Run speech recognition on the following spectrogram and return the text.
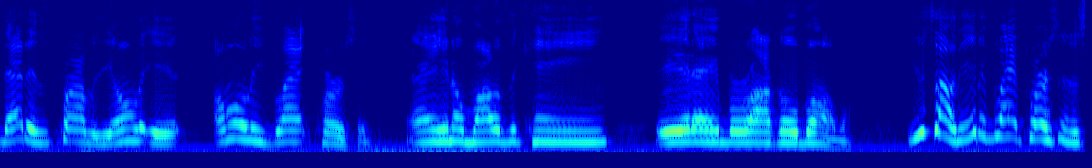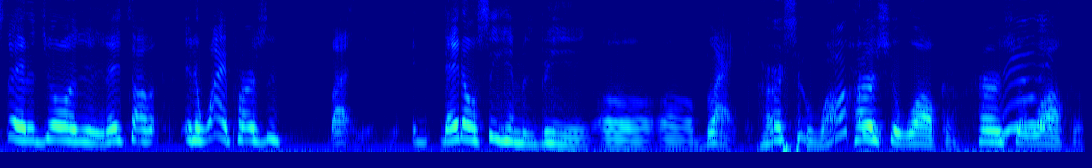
that is probably the only only black person. Ain't no Martin Luther King. It ain't Barack Obama. You talk to any black person in the state of Georgia, they talk any white person, but they don't see him as being uh uh black. Herschel Walker. Herschel Walker. Herschel Really? Walker.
